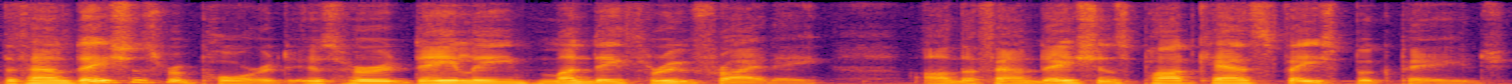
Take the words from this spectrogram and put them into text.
The Foundation's report is heard daily, Monday through Friday, on the Foundation's podcast Facebook page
